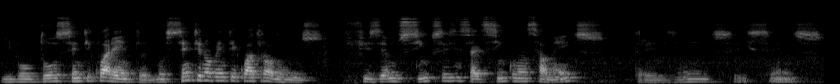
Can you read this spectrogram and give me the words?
e voltou 140, nos 194 alunos. Fizemos 5, 6 em 7, 5 lançamentos, 300, 600,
